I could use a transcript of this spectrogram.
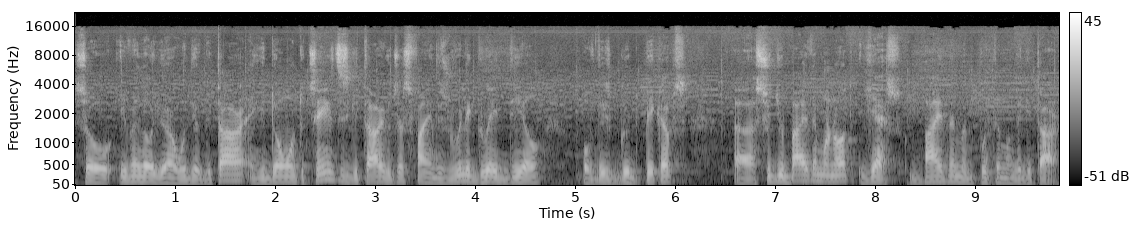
So even though you are with your guitar and you don't want to change this guitar you just find this really great deal of these good pickups. Uh, should you buy them or not? Yes buy them and put them on the guitar.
